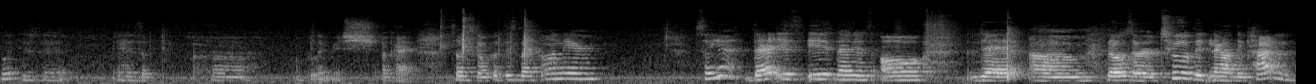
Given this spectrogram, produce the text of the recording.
What is that? It has a, uh, blemish. Okay, so I'm just gonna put this back on there. So yeah that is it. That is all that um those are two of it now the cotton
